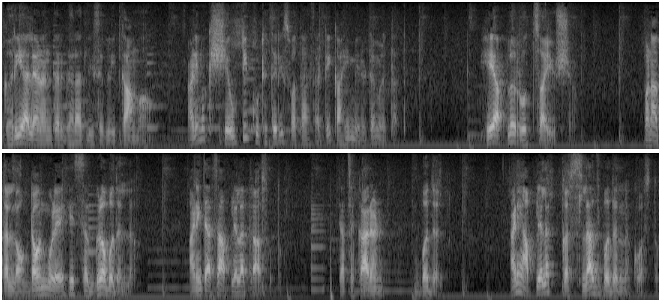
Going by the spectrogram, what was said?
घरी आल्यानंतर घरातली सगळी कामं आणि मग शेवटी कुठेतरी स्वतःसाठी काही मिनिटं मिळतात. हे आपलं रोजचं आयुष्य. पण आता लॉकडाऊनमुळे हे सगळं बदललं आणि त्याचा आपल्याला त्रास होतो. त्याचं कारण बदल. आणि आपल्याला कसलाच बदल नको असतो.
